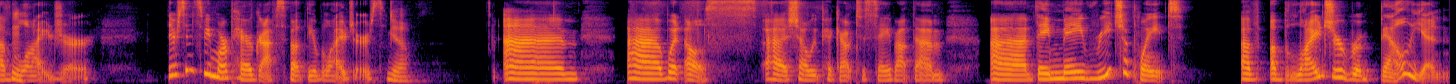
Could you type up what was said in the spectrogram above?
obliger. There seems to be more paragraphs about the obligers. Yeah. Um, uh, what else uh, shall we pick out to say about them? Uh, they may reach a point of obliger rebellion,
